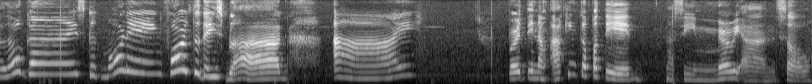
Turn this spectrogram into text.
Hello guys! Good morning! For today's vlog ay birthday ng aking kapatid na si Mary Ann. So,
